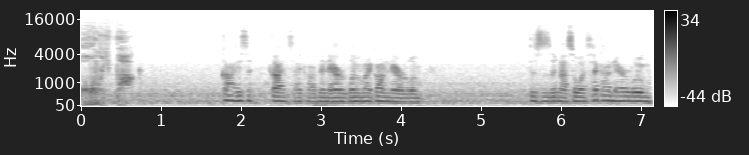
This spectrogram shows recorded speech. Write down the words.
Holy fuck. Guys, guys, I got an heirloom. I got an heirloom. This is an SOS. I got an heirloom.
